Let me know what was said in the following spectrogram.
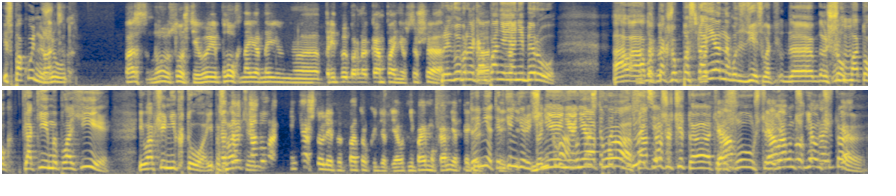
и спокойно Пас... живут. Пас... Ну, слушайте, вы плохо, наверное, э, предвыборную кампанию в США. Предвыборную а... кампанию я не беру. А, а ну, вот так, так, чтобы постоянно вот здесь вот э, шел угу. поток, какие мы плохие, и вообще никто. И посмотрите... Это от меня, что ли, этот поток идет? Я вот не пойму, ко мне... Да нет, Евгений Юрьевич, да не, не, не, не от вас, понимаете... от наших читателей, я, слушателей. Я, я, вон, я вон читаю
